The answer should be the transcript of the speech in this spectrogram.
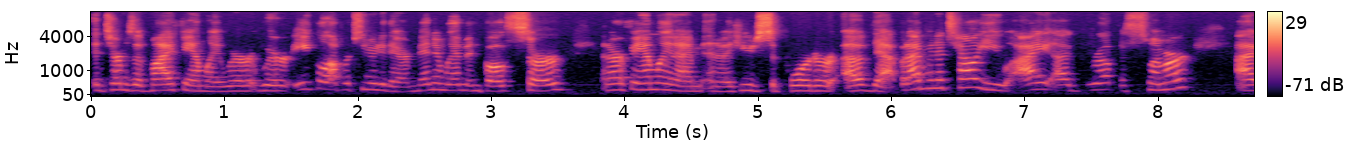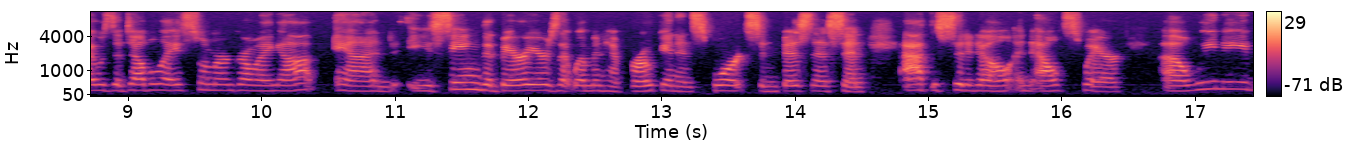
in terms of my family, we're, we're equal opportunity there. Men and women both serve in our family, and I'm, and a huge supporter of that. But I'm going to tell you, I uh, grew up a swimmer. I was a double A swimmer growing up, and you seeing the barriers that women have broken in sports and business and at the Citadel and elsewhere. Uh, we need,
